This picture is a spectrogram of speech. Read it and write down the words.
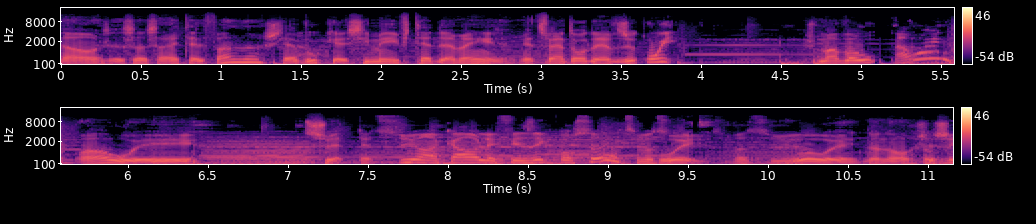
non, c'est ça, ça aurait été le fun. là. Je t'avoue que s'il m'invitait demain, viens-tu faire un tour de F-18? Oui! Je m'en vais où? Ah ouais? Ah oui. De suite. T'as-tu encore le physique pour ça? Tu vas-tu, Oui. tu vas-tu Oui, oui. Non, non. Je, je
